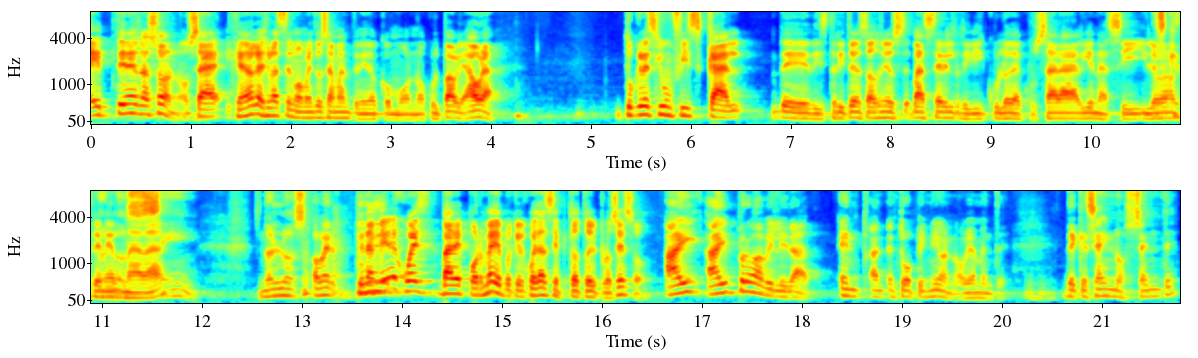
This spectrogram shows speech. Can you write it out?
eh, tienes razón. O sea, Genaro García hasta el momento se ha mantenido como no culpable. Ahora, ¿tú crees que un fiscal de distrito en Estados Unidos va a hacer el ridículo de acusar a alguien así y luego Es no que tener lo nada? sé. No lo sé. A ver, Pero también el juez va de por medio porque el juez aceptó todo el proceso. hay, hay probabilidad, en, en tu opinión, obviamente, de que sea inocente.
